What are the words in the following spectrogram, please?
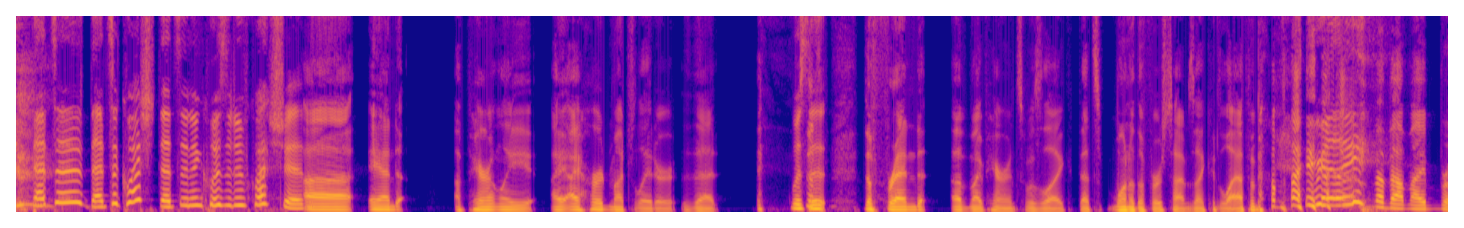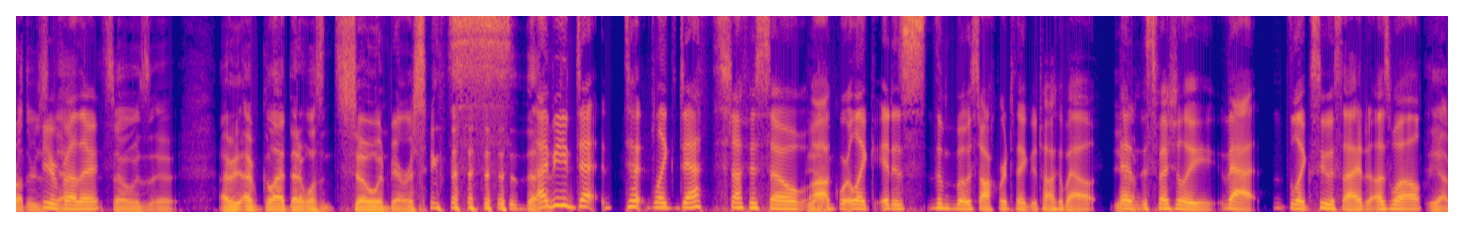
That's a that's a question. That's an inquisitive question. uh, and apparently, I, I heard much later that Was the the friend of my parents was like, "That's one of the first times I could laugh about my Really? about my brother's Your death." brother. So it was. Uh, I, I'm glad that it wasn't so embarrassing. that- I mean, de- de- like death stuff is so Yeah. awkward. Like it is the most awkward thing to talk about, Yeah. and especially that, like suicide as well. yeah,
